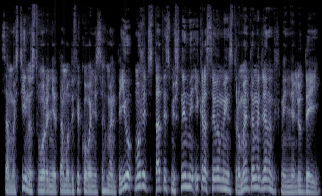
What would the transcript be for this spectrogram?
Самостійно створені та модифіковані сегменти U можуть стати смішними і красивими інструментами для натхнення людей.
